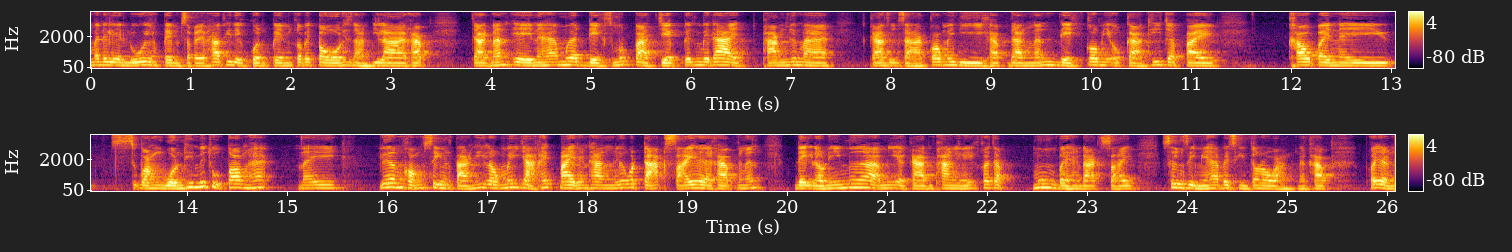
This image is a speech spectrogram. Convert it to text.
ไม่ได้เรียนรู้อย่างเต็มศักยภาพที่เด็กควรเป็นก็ไปโตที่สนามกีฬาครับ จากนั้นเองนะฮะเมื่อเด็กสมมติบาดเจ็บเล่นไม่ได้พังขึ้นมา การศึกษาก็ไม่ดีครับ ดังนั้นเด็กก็มีโอกาสที่จะไป เข้าไปในวังวนที่ไม่ถูกต้องฮะในเรื่องของสิ่งต่างๆที่เราไม่อยากให้ไปทางทางเรียกว่าดาร์กไซด์เลยครับดังนั้นเด็กเหล่านี้เมื่อมีอาการพังอย่างนี้ก็จะมุ่งไปทางดาร์กไซด์ซึ่งสิ่งนี้ฮะเป็นสิ่งต้องระวังนะครับ เพราะอย่าง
